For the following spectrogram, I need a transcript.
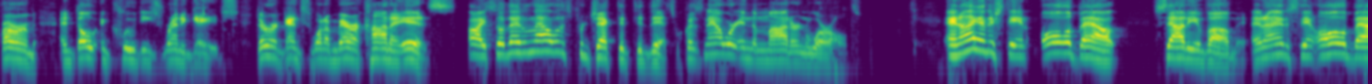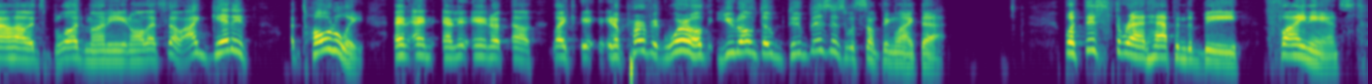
firm and don't include these renegades, they're against what Americana is. All right, so then now let's project it to this because now we're in the modern world. And I understand all about Saudi involvement and I understand all about how it's blood money and all that stuff. I get it uh, totally. And and and in a uh, like in a perfect world, you don't do, do business with something like that. But this threat happened to be financed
